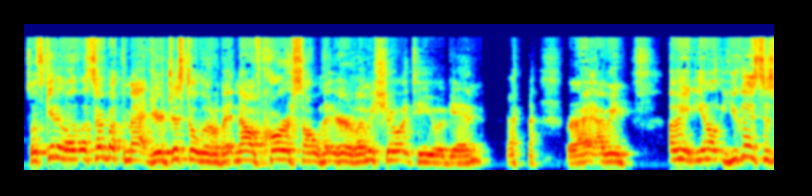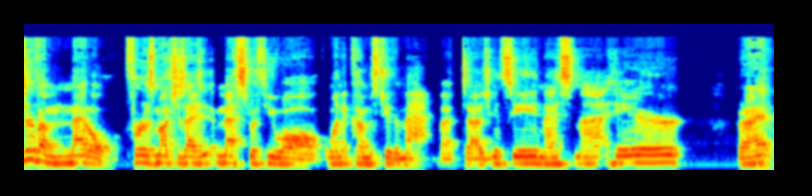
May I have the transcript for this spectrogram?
so let's get it. Let's talk about the mat here just a little bit. Now, of course, I'll here. Let me show it to you again. right? I mean, I mean, you know, you guys deserve a medal for as much as I messed with you all when it comes to the mat. But uh, as you can see, nice mat here, right?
